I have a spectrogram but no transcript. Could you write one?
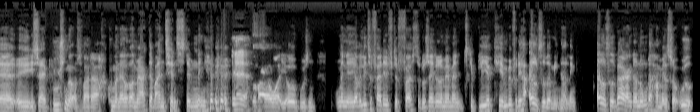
Uh, især i bussen også, var der, kunne man allerede mærke, der var en tens stemning ja, ja. på vej over i åbussen. Men øh, jeg vil lige tage fat i det første, du sagde det der med, at man skal blive og kæmpe, for det har altid været min holdning. Altid, hver gang der er nogen, der har meldt sig ud,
